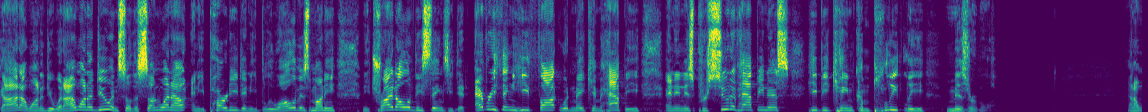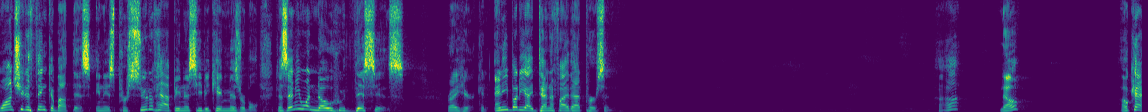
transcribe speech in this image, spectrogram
God, I want to do what I want to do. And so the son went out and he partied and he blew all of his money and he tried all of these things. He did everything he thought would make him happy. And in his pursuit of happiness, he became completely miserable. And I want you to think about this. In his pursuit of happiness, he became miserable. Does anyone know who this is right here? Can anybody identify that person? Uh huh? No? Okay.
